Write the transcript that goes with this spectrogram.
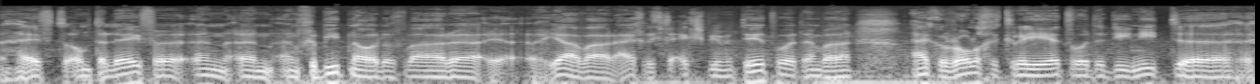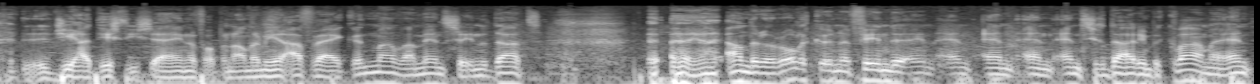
heeft om te leven een, een, een gebied nodig... Waar, uh, ja, waar eigenlijk geëxperimenteerd wordt... en waar eigenlijk rollen gecreëerd worden die niet jihadistisch zijn... of op een andere manier afwijkend... maar waar mensen inderdaad andere rollen kunnen vinden en, en, en, en, en zich daarin bekwamen. En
